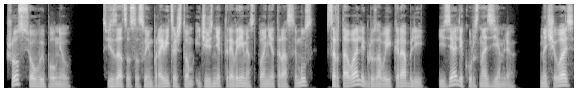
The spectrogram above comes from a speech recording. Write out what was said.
Шос все выполнил. Связаться со своим правительством и через некоторое время с планет расы Мус сортовали грузовые корабли и взяли курс на Землю. Началась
